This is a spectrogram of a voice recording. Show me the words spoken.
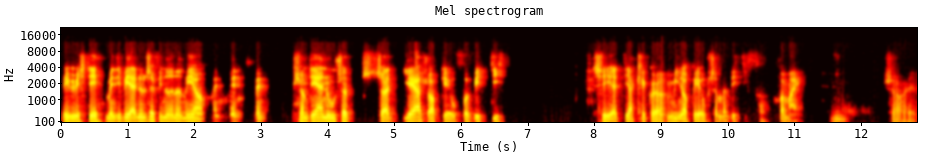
Det er vist det, men det bliver jeg nødt til at finde ud af noget mere om, men, men, men som det er nu, så, så er jeres opgave for vigtig til, at jeg kan gøre min opgave, som er vigtig for, for mig. Mm. Så, øh.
